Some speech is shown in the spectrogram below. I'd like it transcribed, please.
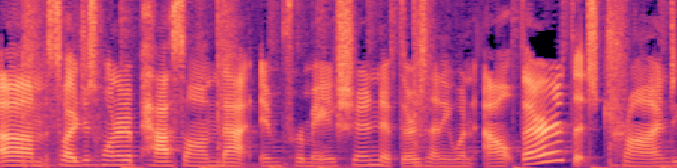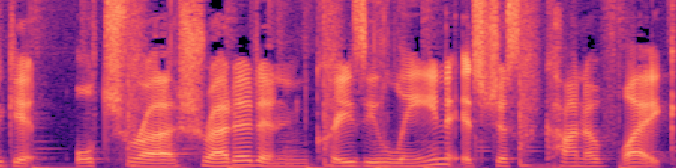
Um, so I just wanted to pass on that information. If there's anyone out there that's trying to get ultra shredded and crazy lean, it's just kind of like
